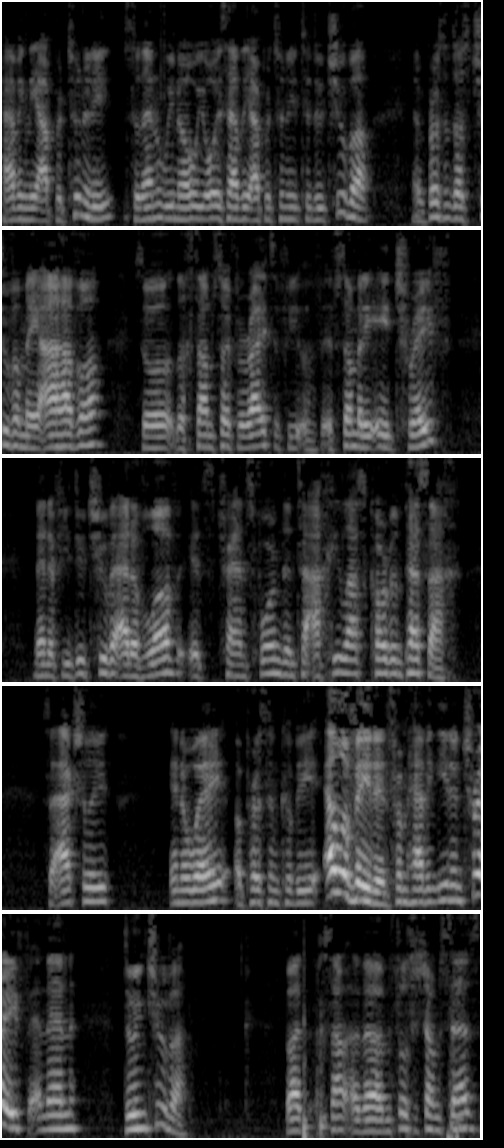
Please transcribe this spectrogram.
having the opportunity, so then we know we always have the opportunity to do tshuva. If a person does tshuva me'ahava, so the Chassam Sofer writes, if, you, if, if somebody ate treif, then if you do tshuva out of love, it's transformed into achilas korban pesach. So actually, in a way, a person could be elevated from having eaten treif and then doing tshuva. But uh, the Mesilas Yesharim says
